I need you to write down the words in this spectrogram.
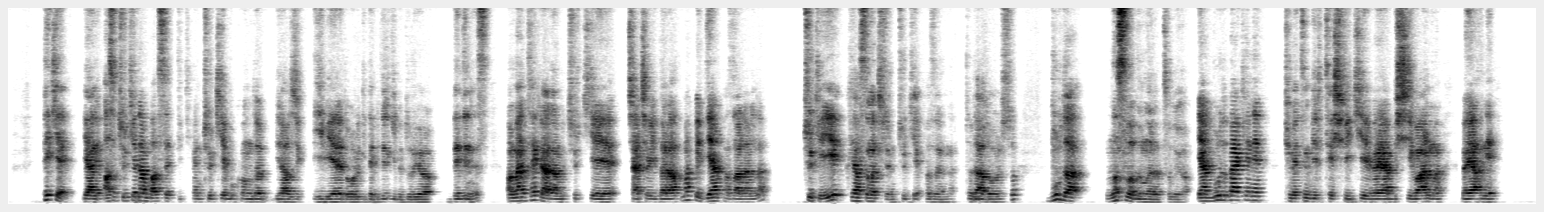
Peki yani aslında Türkiye'den bahsettik. Hani Türkiye bu konuda birazcık iyi bir yere doğru gidebilir gibi duruyor dediniz. Ama ben tekrardan bir Türkiye'ye çerçeveyi daraltmak ve diğer pazarlarla Türkiye'yi kıyaslamak istiyorum. Türkiye pazarını Tabii. daha doğrusu. Burada nasıl adımlar atılıyor? Yani burada belki hani hükümetin bir teşviki veya bir şey var mı? Veya hani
